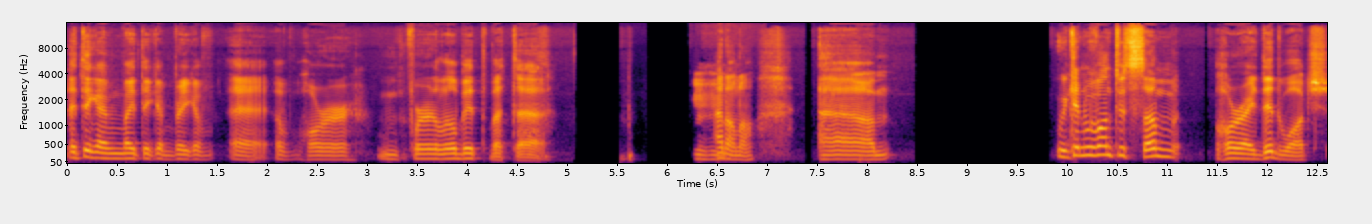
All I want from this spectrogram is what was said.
I think I might take a break of uh, of horror mm, for a little bit, but uh, Mhm. I don't know. Um, we can move on to some horror I did watch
